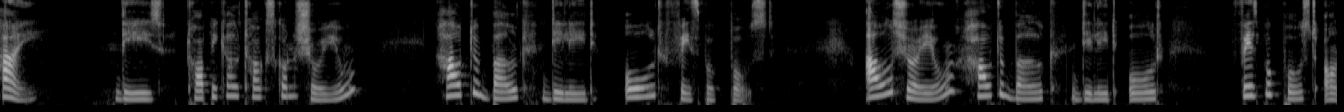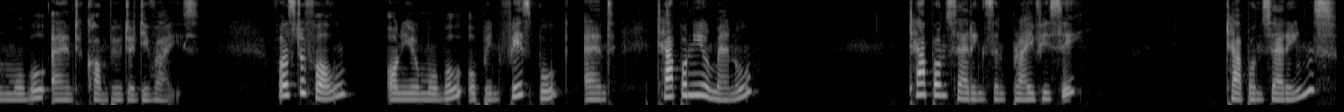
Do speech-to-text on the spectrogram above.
Hi, these topical talks gonna show you how to bulk delete old Facebook post. I will show you how to bulk delete old Facebook post on mobile and computer device. First of all, on your mobile, open Facebook and tap on your menu. Tap on settings and privacy. Tap on settings.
